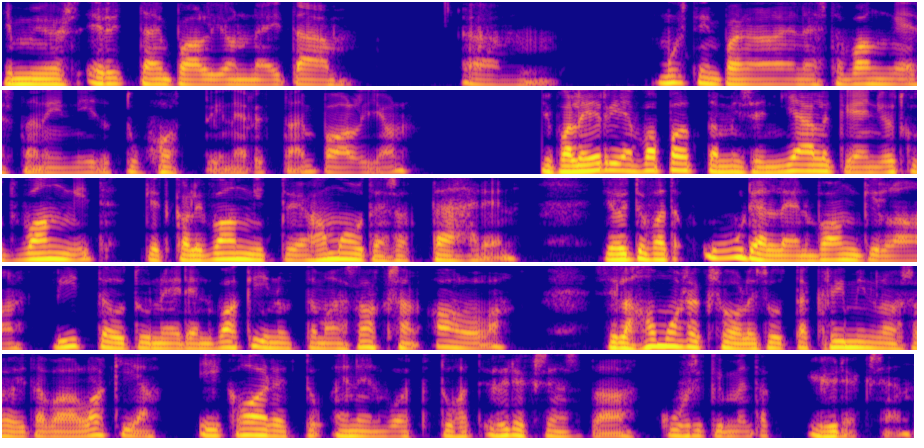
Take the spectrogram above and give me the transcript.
ja myös erittäin paljon näitä muistiinpanoja vangeista, niin niitä tuhottiin erittäin paljon. Jopa leirien vapauttamisen jälkeen jotkut vangit, ketkä oli vangittuja homoutensa tähden, joutuivat uudelleen vankilaan liittoutuneiden vakiinnuttamaan Saksan alla, sillä homoseksuaalisuutta kriminalisoitavaa lakia ei kaadettu ennen vuotta 1969.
